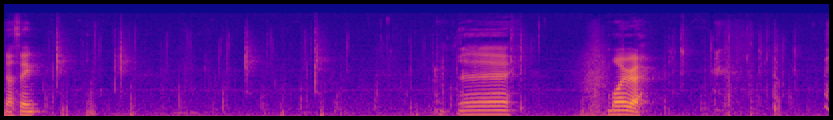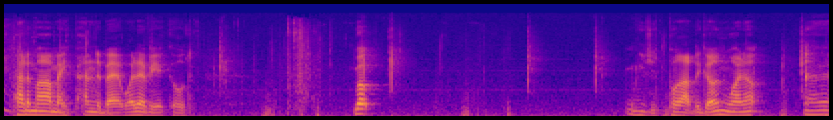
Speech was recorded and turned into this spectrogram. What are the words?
Nothing. Uh, Moira. Padamame, Panda Bear, whatever you're called. Well, you just pull out the gun, why not? Uh,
